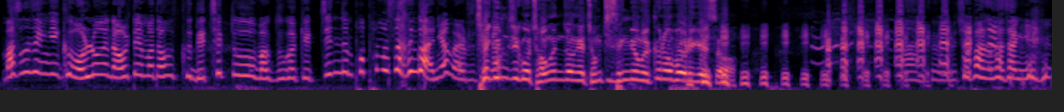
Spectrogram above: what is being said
마 선생님 그 언론에 나올 때마다 그 내 책도 막 누가 이렇게 찢는 퍼포먼스 하는 거 아니야? 말면서. 책임지고 정은정의 정치 생명을 끊어버리겠어. 아, 그 우리 출판사 사장님.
